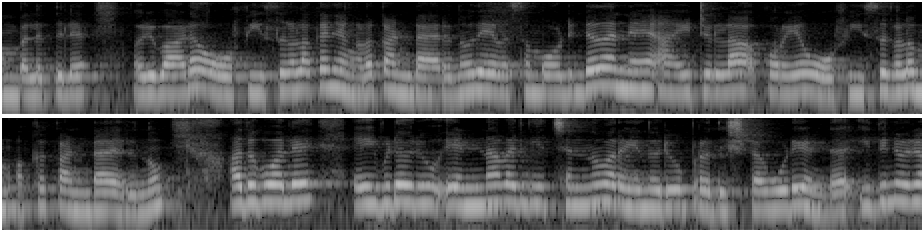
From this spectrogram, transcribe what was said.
അമ്പലത്തിൽ ഒരുപാട് ഓഫീസുകളൊക്കെ ഞങ്ങൾ കണ്ടായിരുന്നു. ദേവസ്വം ബോർഡിന്റെ തന്നെ ആയിട്ടുള്ള കുറേ ഓഫീസുകളും ഒക്കെ കണ്ടായിരുന്നു. അതുപോലെ ഇവിടെ ഒരു എണ്ണ വല്യച്ഛൻ എന്ന് പറയുന്ന ഒരു പ്രതിഷ്ഠ കൂടിയുണ്ട്. ഇതിനൊരു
